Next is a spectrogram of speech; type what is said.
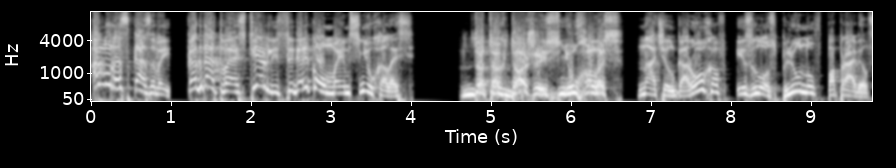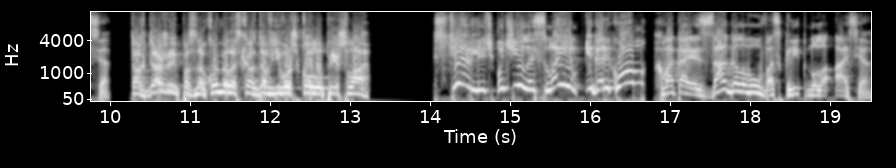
А ну рассказывай, когда твоя стерлядь с Игорьком моим снюхалась? Да тогда же и снюхалась. Начал Горохов и зло сплюнув поправился. Тогда же и познакомилась, когда в его школу пришла. «Стерлич училась с моим Игорьком?» Хватаясь за голову, воскликнула Ася.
